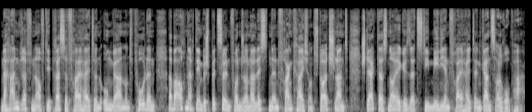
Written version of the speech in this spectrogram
nach Angriffen auf die Pressefreiheit in Ungarn und Polen, aber auch nach dem Bespitzeln von Journalisten in Frankreich und Deutschland stärkt das neue Gesetz die Medienfreiheit in ganz Europa.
